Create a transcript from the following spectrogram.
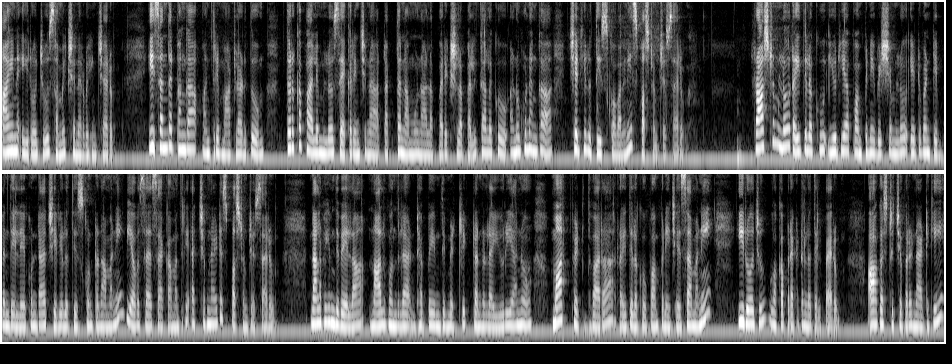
ఆయన ఈరోజు సమీక్ష నిర్వహించారు. ఈ సందర్భంగా మంత్రి మాట్లాడుతూ తురకపాలెంలో సేకరించిన రక్త నమూనాల పరీక్షల ఫలితాలకు అనుగుణంగా చర్యలు తీసుకోవాలని స్పష్టం చేశారు. రాష్ట్రంలో రైతులకు యూరియా పంపిణీ విషయంలో ఎటువంటి ఇబ్బంది లేకుండా చర్యలు తీసుకుంటున్నామని వ్యవసాయ శాఖ మంత్రి అచ్చెన్నాయుడు స్పష్టం చేశారు. నలభై ఎనిమిది వేల నాలుగు వందల డెబ్బై ఎనిమిది మెట్రిక్ టన్నుల యూరియాను మార్క్ఫెడ్ ద్వారా రైతులకు పంపిణీ చేశామని ఈరోజు ఒక ప్రకటనలో తెలిపారు. ఆగస్టు చివరి నాటికి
